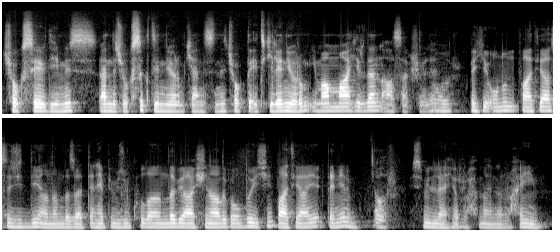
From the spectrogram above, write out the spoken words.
çok sevdiğimiz, ben de çok sık dinliyorum kendisini. Çok da etkileniyorum. İmam Mahir'den alsak şöyle. Olur. Peki onun Fatiha'sı ciddi anlamda zaten hepimizin kulağında bir aşinalık olduğu için Fatiha'yı deneyelim mi? Olur. Bismillahirrahmanirrahim.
